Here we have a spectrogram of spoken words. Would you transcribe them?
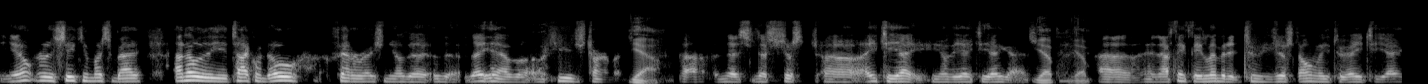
you don't really see too much about it. I know the Taekwondo Federation, you know, the, the they have a, a huge tournament. Yeah. Uh, that's that's just uh, ATA, you know, the ATA guys. Yep. Yep. Uh, and I think they limit it to just only to ATA.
